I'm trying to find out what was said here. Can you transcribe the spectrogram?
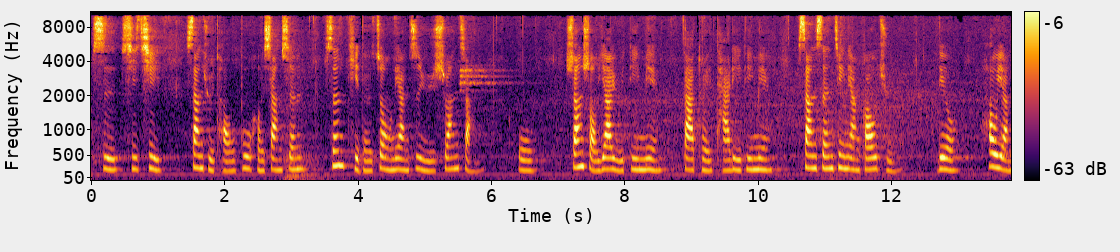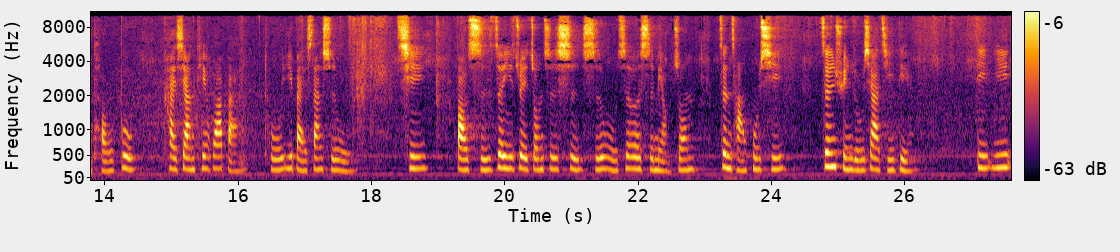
四、吸气。上举头部和上身，身体的重量置于双掌。五，双手压于地面，大腿抬离地面，上身尽量高举。六，后仰头部，看向天花板。图一百三十五。七，保持这一最终姿势十五至二十秒钟，正常呼吸。遵循如下几点：第一，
